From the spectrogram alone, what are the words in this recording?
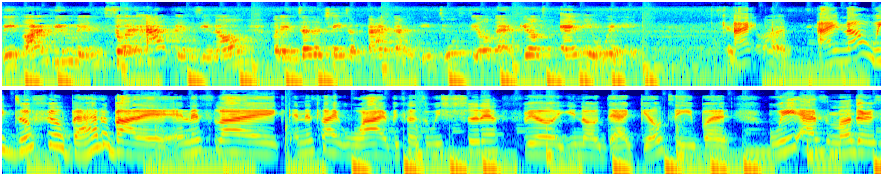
we are human. So it happens, you know, but it doesn't change the fact that we do feel that guilt anyway. I, I know we do feel bad about it. And it's like, and it's like, why? Because we shouldn't feel, you know, that guilty. But we as mothers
